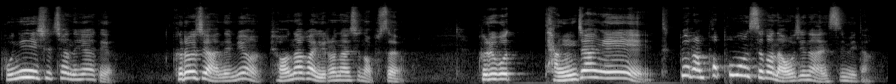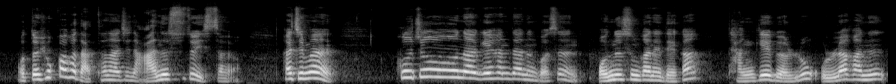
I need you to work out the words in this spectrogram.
본인이 실천을 해야 돼요. 그러지 않으면 변화가 일어날 수는 없어요. 그리고 당장에 특별한 퍼포먼스가 나오지는 않습니다. 어떤 효과가 나타나지는 않을 수도 있어요. 하지만 꾸준하게 한다는 것은 어느 순간에 내가 단계별로 올라가는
